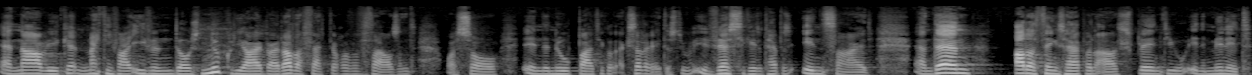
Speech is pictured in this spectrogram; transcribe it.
And now we can magnify even those nuclei by another factor of a thousand or so in the new particle accelerators to investigate what happens inside. And then other things happen. I'll explain to you in a minute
